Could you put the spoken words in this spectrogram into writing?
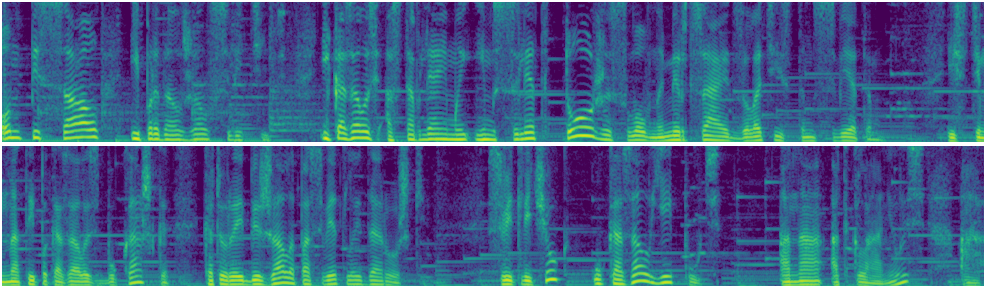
Он писал и продолжал светить. И, казалось, оставляемый им след тоже словно мерцает золотистым светом. Из темноты показалась букашка, которая бежала по светлой дорожке. Светлячок указал ей путь. Она откланялась, а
